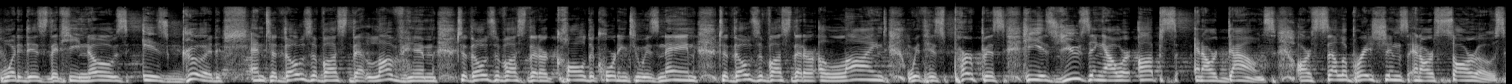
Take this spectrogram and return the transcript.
what it is that He knows is good. And to those of us that love Him, to those of us that are called according to His name, to those of us that are aligned with His purpose, he is using our ups and our downs, our celebrations and our sorrows,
